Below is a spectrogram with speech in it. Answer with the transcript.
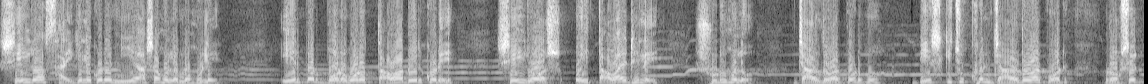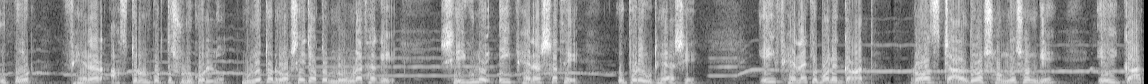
সেই রস সাইকেলে করে নিয়ে আসা হলো মহলে। এরপর বড় বড় তাওয়া বের করে সেই রস ওই তাওয়ায় ঢেলে শুরু হলো জাল দেওয়ার পর্ব। বেশ কিছুক্ষণ জাল দেওয়ার পর রসের উপর ফেনার আস্তরণ পড়তে শুরু করল। মূলত রসে যত নোংরা থাকে, সেইগুলো এই ফেনার সাথে উপরে উঠে আসে। এই ফেনাকে বলে গাঁত। রস জাল দেওয়ার সঙ্গে সঙ্গে এই গাঁত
